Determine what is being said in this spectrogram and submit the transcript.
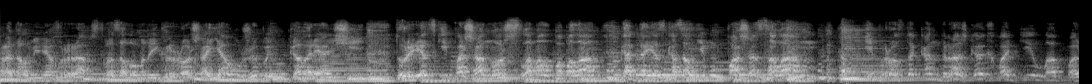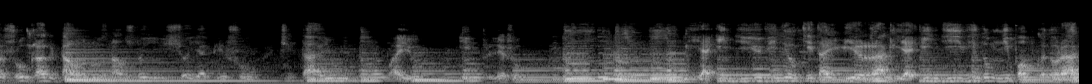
Продал меня в рабство за ломаный грош, а я уже был говорящий. Турецкий паша нож сломал пополам, когда я сказал ему «Паша, салам!» И просто кондрашка хватила пашу, когда он узнал, что еще я пишу, читаю, пою и пляшу. Я Индию видел, Китай Ирак, я Индии видум, не попка дурак.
